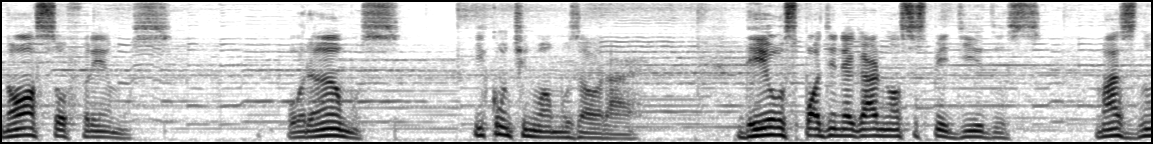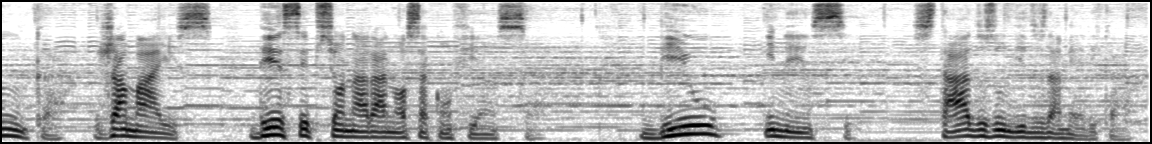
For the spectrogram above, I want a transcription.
Nós sofremos, oramos e continuamos a orar. Deus pode negar nossos pedidos, mas nunca, jamais decepcionará nossa confiança. Bill e Nancy Estados Unidos da América.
